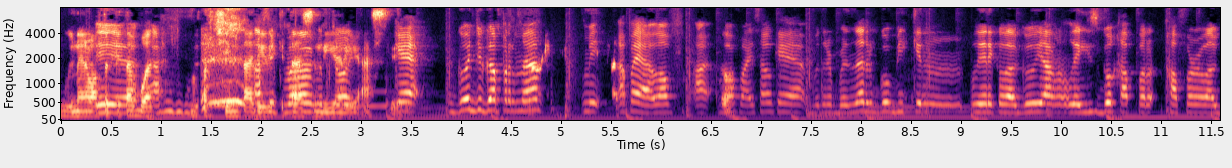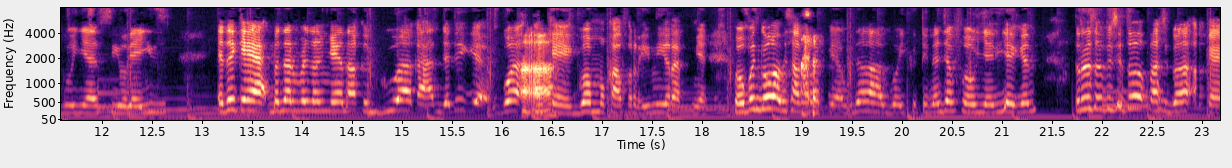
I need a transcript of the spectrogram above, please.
gunain waktu Iya, kita buat anjir. mempercinta diri kita banget, sendiri coy. asik. Kayak gue juga pernah apa ya love uh, love myself kayak bener-bener gue bikin lirik lagu yang Lace gue cover cover lagunya si Lace itu kayak bener-bener enak ke gue kan. Jadi kayak gue Ah. oke gue mau cover ini rapnya. Walaupun gue gak bisa nge-rap ya udahlah gue ikutin aja flownya dia kan. Terus habis itu pas gue oke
